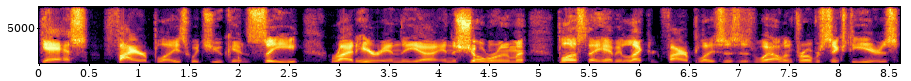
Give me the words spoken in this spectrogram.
gas fireplace, which you can see right here in the uh, in the showroom. Plus, they have electric fireplaces as well. And for over 60 years,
